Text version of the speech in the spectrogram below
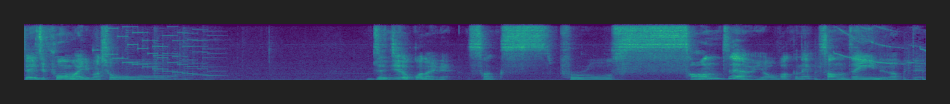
テージ4参りましょう。全自動来ないね。サクスプロ 3000? やばくね ?3000 いいねだって。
